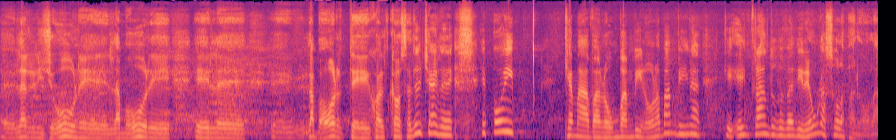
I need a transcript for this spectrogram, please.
eh, la religione, l'amore, il, eh, la morte, qualcosa del genere e poi chiamavano un bambino o una bambina che entrando doveva dire una sola parola.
